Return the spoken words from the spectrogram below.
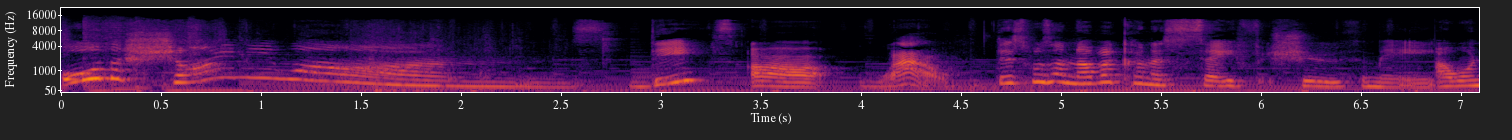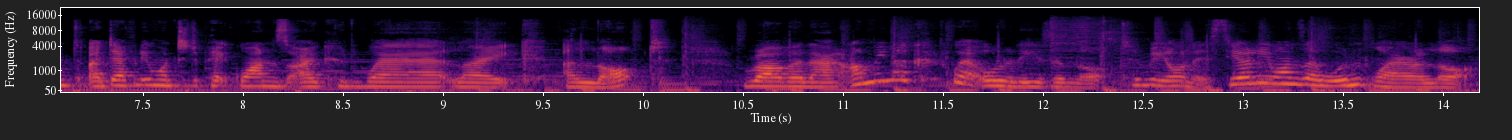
All the shiny ones. These are wow. This was another kind of safe shoe for me. I want I definitely wanted to pick ones I could wear like a lot rather than I mean I could wear all of these a lot to be honest. The only ones I wouldn't wear a lot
